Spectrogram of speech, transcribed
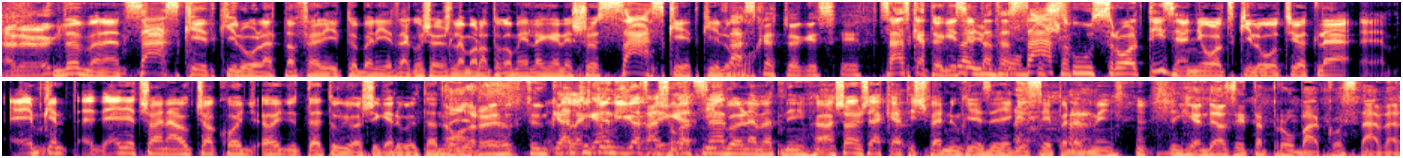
Erők. Döbbenet. 102 kiló lett a Feri. Többen írták, hogy sajnos lemaradtak a mérlegelésről. 102 kiló. 102,7. 102 Legyünk tehát a pontosak. 120-ról 18 kilót jött le. Egyébként egyet sajnálok csak, hogy, hogy te túl jól sikerült. Tehát, Na, röhögtünk nem tudtunk igazán sokat szívből nevetni. Sajnos el kellett ismernünk, hogy ez egy egész szép eredmény. Igen, de azért te próbálkoztál vele.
